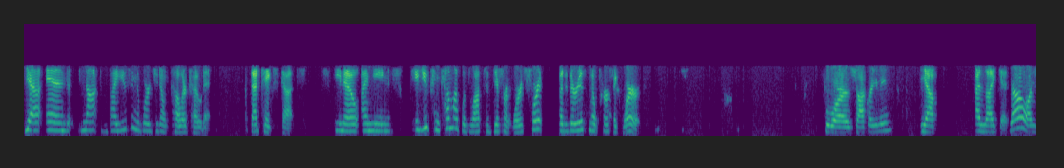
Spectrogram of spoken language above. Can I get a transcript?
Yeah, and not by using the words you don't color code it. That takes guts. You know, I mean, you can come up with lots of different words for it, but there is no perfect word. For chakra, you mean? Yep. I like it. No, I'm.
